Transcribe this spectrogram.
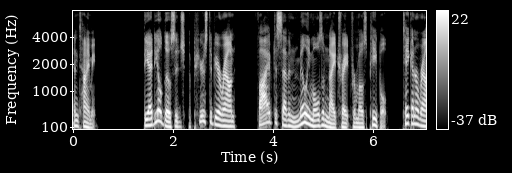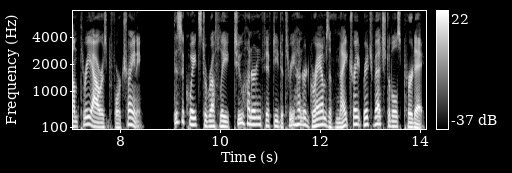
and timing. The ideal dosage appears to be around 5 to 7 millimoles of nitrate for most people, taken around 3 hours before training. This equates to roughly 250 to 300 grams of nitrate rich vegetables per day.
